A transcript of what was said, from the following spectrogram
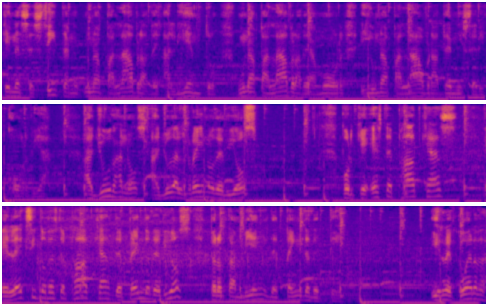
que necesitan una palabra de aliento, una palabra de amor y una palabra de misericordia. Ayúdanos, ayuda al reino de Dios, porque este podcast, el éxito de este podcast depende de Dios, pero también depende de ti. Y recuerda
